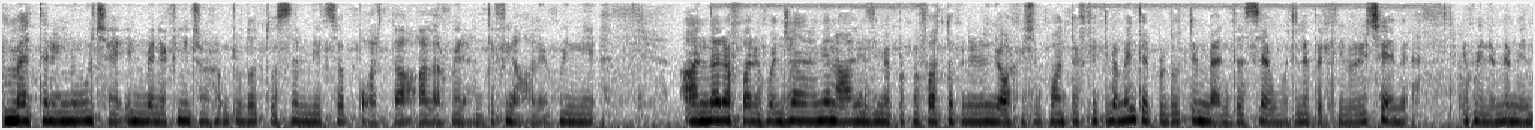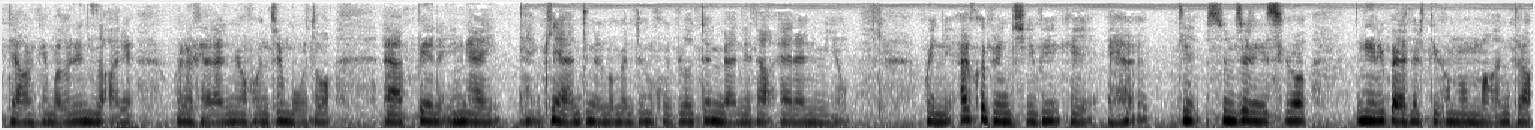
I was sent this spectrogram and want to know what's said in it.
mettere in luce il beneficio che un prodotto o servizio porta all'acquirente finale. Quindi andare a fare quel genere di analisi mi ha proprio fatto aprire gli occhi su quanto effettivamente il prodotto in vendita sia utile per chi lo riceve e quindi ovviamente anche valorizzare quello che era il mio contributo eh, per i miei clienti nel momento in cui il prodotto in vendita era il mio. Quindi ecco i principi che eh, ti suggerisco di ripeterti come un mantra.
